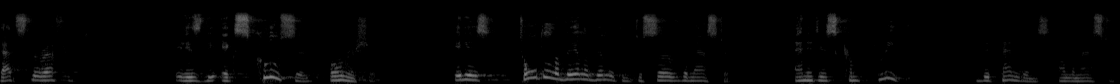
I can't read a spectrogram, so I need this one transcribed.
That's the reference. It is the exclusive ownership. It is total availability to serve the master, and it is complete dependence on the master.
